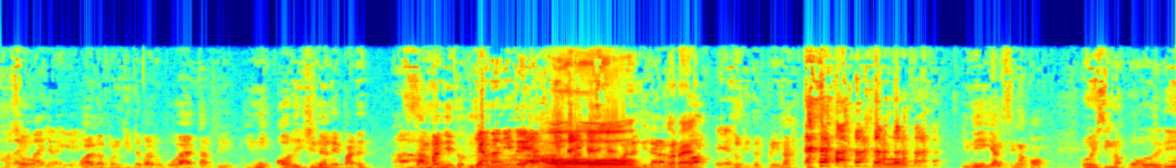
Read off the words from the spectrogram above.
Ya. Bakal So, dipajang lagi. walaupun kita baru buat tapi ini original daripada Ah. zaman itu. Zaman itu ya. Oh, Kita di dalam keren. laptop, Yes. so kita print lah. So, ini yang Singapura. Oh, Singapura. Oh, di.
